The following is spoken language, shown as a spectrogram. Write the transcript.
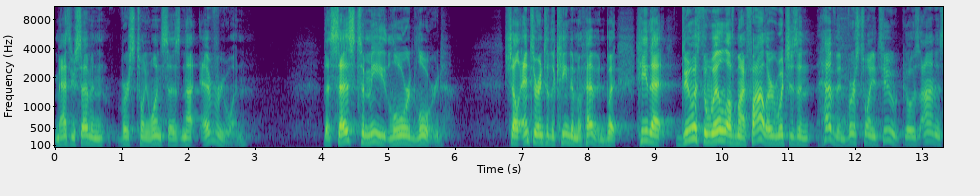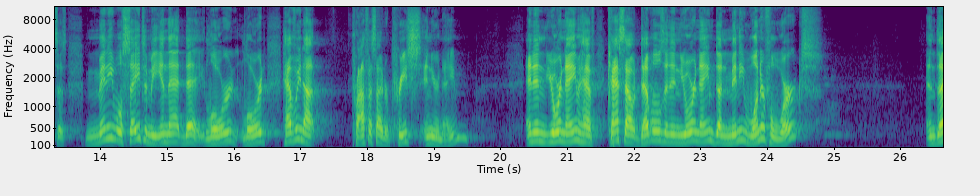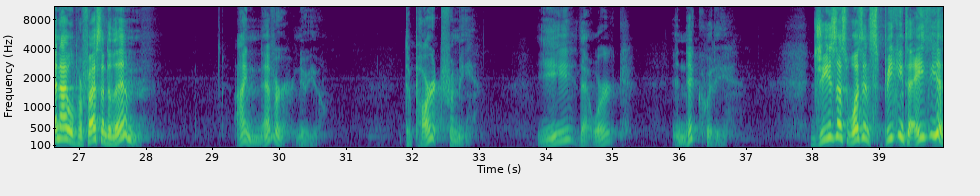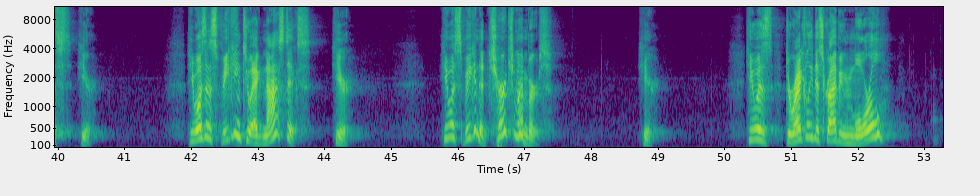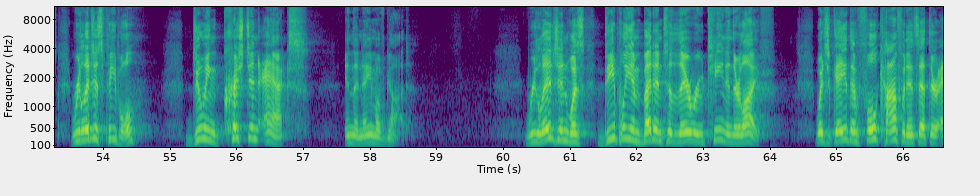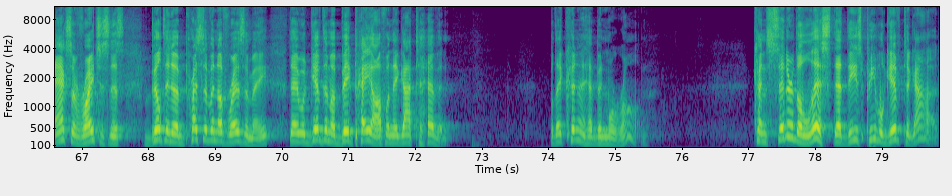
Matthew 7, verse 21 says, Not everyone that says to me, Lord, Lord, shall enter into the kingdom of heaven, but he that doeth the will of my Father which is in heaven. Verse 22 goes on and says, Many will say to me in that day, Lord, Lord, have we not prophesied or preached in your name? And in your name have cast out devils, and in your name done many wonderful works? And then I will profess unto them, I never knew you. Depart from me, ye that work iniquity. Jesus wasn't speaking to atheists here. He wasn't speaking to agnostics here. He was speaking to church members here. He was directly describing moral, religious people doing Christian acts in the name of God. Religion was deeply embedded into their routine in their life, which gave them full confidence that their acts of righteousness built an impressive enough resume that would give them a big payoff when they got to heaven. But they couldn't have been more wrong. Consider the list that these people give to God.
